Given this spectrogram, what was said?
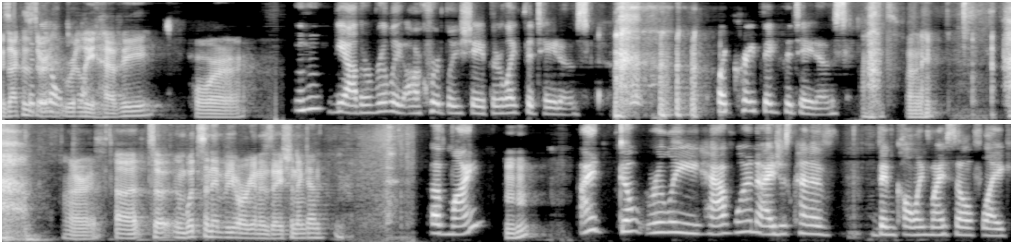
Is that because they're they really heavy, or? Mm-hmm. Yeah, they're really awkwardly shaped. They're like potatoes, like great big potatoes. That's funny. All right. Uh, so, and what's the name of your organization again? Of mine? Mm-hmm. I don't really have one. I just kind of been calling myself like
